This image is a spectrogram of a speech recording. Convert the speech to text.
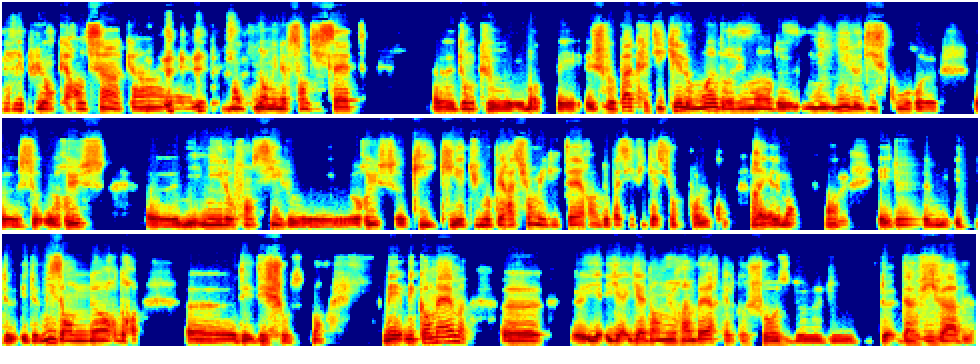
on n'est plus en 45, hein, non plus en 1917. Euh, donc bon, mais je veux pas critiquer le moindre du monde, ni, ni le discours russe, ni, ni l'offensive russe, qui, qui est une opération militaire hein, de pacification pour le coup, réellement hein, et, de, et, de, et, de, mise en ordre euh, des, des, choses. Bon, mais mais quand même, il y, a, y, a, dans Nuremberg quelque chose de, d'invivable.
